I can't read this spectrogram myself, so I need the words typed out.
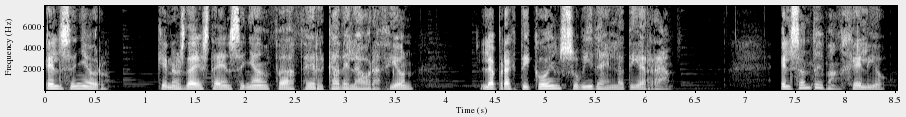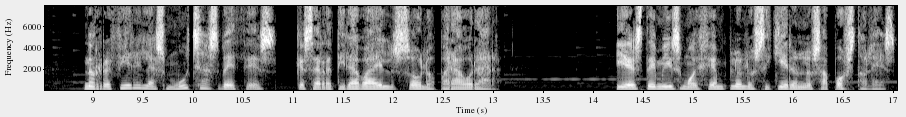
El Señor, que nos da esta enseñanza acerca de la oración, la practicó en su vida en la tierra. El Santo Evangelio nos refiere las muchas veces que se retiraba él solo para orar. Y este mismo ejemplo lo siguieron los apóstoles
